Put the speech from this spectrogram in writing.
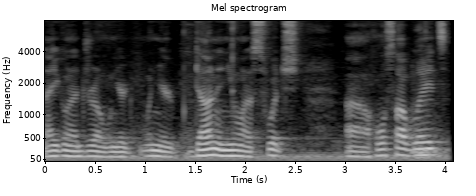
Now you're going to drill. When you're when you're done and you want to switch uh, hole saw blades,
